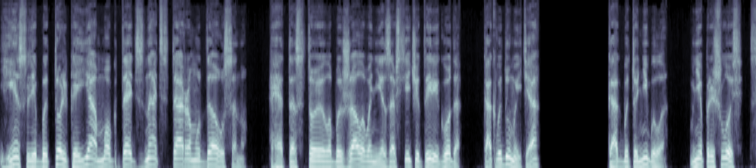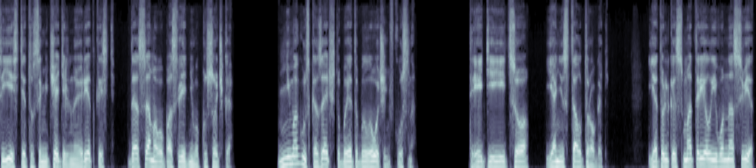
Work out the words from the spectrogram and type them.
Если бы только я мог дать знать старому Даусону, это стоило бы жалования за все четыре года. Как вы думаете, а? Как бы то ни было, мне пришлось съесть эту замечательную редкость до самого последнего кусочка. Не могу сказать, чтобы это было очень вкусно. Третье яйцо я не стал трогать. Я только смотрел его на свет,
